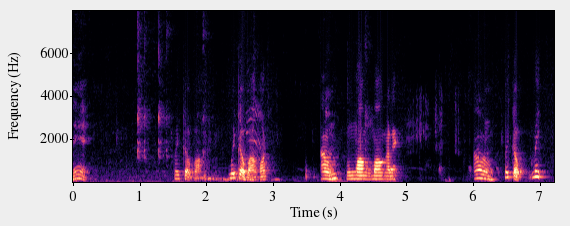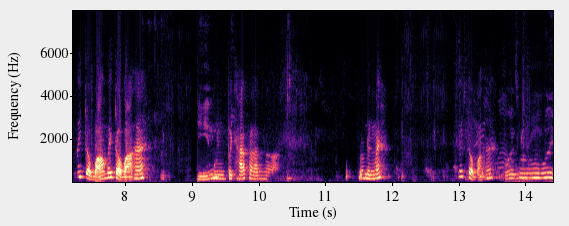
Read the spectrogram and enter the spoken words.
นี่ ไม่จบเหรอไม่จบเหรอมดเอ้ามึงมองมองอะไรเอ้าไม่จบไม่ไม่จบเหรอไม่จบเหรอฮะหินมึงไปชาร์จพลังหน่อยแป๊บนึงนะไม่จบเหรอฮะโอ้ยโอ้ยโอ้ยโอ้ย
